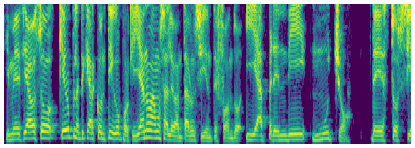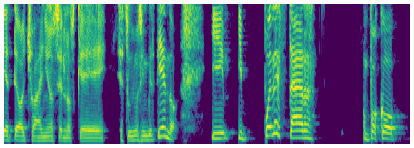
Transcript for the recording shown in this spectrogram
Y me decía, Oso, quiero platicar contigo porque ya no vamos a levantar un siguiente fondo y aprendí mucho de estos siete, ocho años en los que estuvimos invirtiendo. Y, y puede estar un poco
